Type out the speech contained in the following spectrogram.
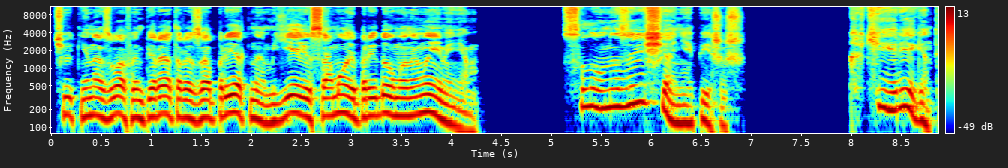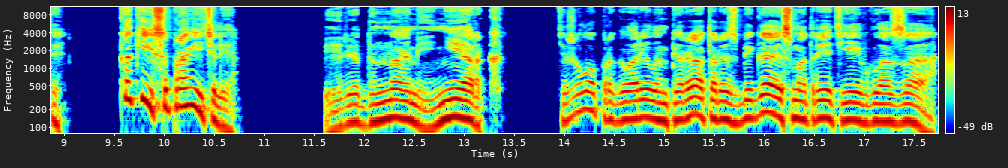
чуть не назвав императора запретным, ею самой придуманным именем. Словно завещание пишешь. Какие регенты? Какие соправители? Перед нами Нерк, Тяжело проговорил император, избегая смотреть ей в глаза.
